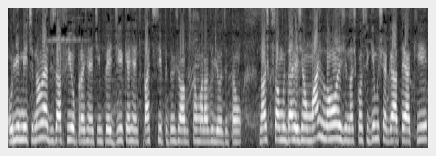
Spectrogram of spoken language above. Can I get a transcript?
o limite não é desafio para a gente impedir que a gente participe de uns jogos tão maravilhosos. Então, nós que somos da região mais longe, nós conseguimos chegar até aqui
